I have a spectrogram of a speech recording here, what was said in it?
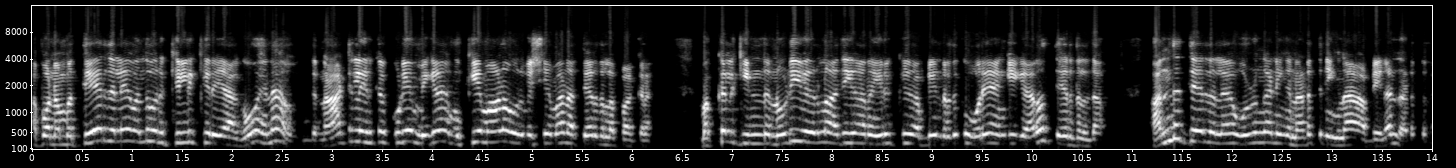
அப்போ நம்ம தேர்தலே வந்து ஒரு கிள்ளிக்கிரையாகும். ஏன்னா இந்த நாட்டில் இருக்கக்கூடிய மிக முக்கியமான ஒரு விஷயமா நான் தேர்தலை பாக்குறேன் மக்களுக்கு இந்த நொடி வேறலும் அதிகாரம் இருக்கு அப்படின்றதுக்கு ஒரே அங்கீகாரம் தேர்தல் தான். அந்த தேர்தலை ஒழுங்கா நீங்க நடத்துனீங்கன்னா அப்படின்னா நடத்தல.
